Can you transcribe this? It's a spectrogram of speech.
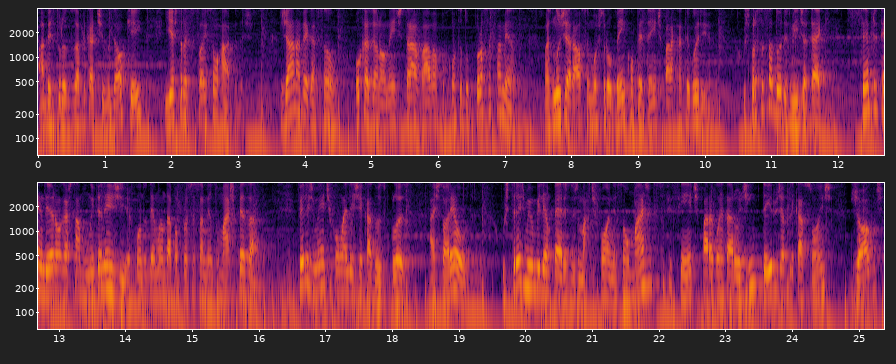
a abertura dos aplicativos é ok e as transições são rápidas. Já a navegação ocasionalmente travava por conta do processamento, mas no geral se mostrou bem competente para a categoria. Os processadores MediaTek sempre tenderam a gastar muita energia quando demandava processamento mais pesado, Felizmente, com o LG K12 Plus, a história é outra. Os 3.000 mAh do smartphone são mais do que suficientes para aguentar o dia inteiro de aplicações, jogos,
